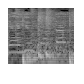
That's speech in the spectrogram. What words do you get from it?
Yeah, you got that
